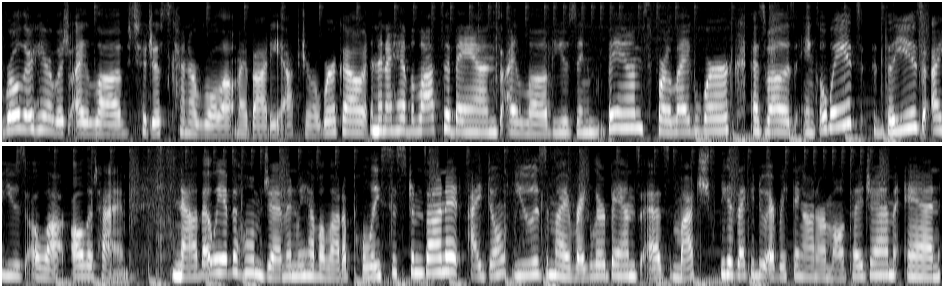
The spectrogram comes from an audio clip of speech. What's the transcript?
roller here, which I love to just kind of roll out my body after a workout. And then I have lots of bands. I love using bands for leg work as well as ankle weights. These I use a lot all the time. Now that we have the home gym and we have a lot of pulley systems on it, I don't use my regular bands as much because I can do everything on our multi-gym and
